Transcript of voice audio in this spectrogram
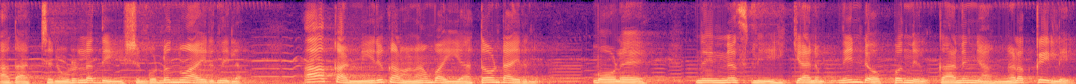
അത് അച്ഛനോടുള്ള ദേഷ്യം കൊണ്ടൊന്നും ആയിരുന്നില്ല. ആ കണ്ണീര് കാണാൻ വയ്യാത്തോണ്ടായിരുന്നു. മോളെ നിന്നെ സ്നേഹിക്കാനും നിന്റെ ഒപ്പം നിൽക്കാനും ഞങ്ങളൊക്കെ ഇല്ലേ?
